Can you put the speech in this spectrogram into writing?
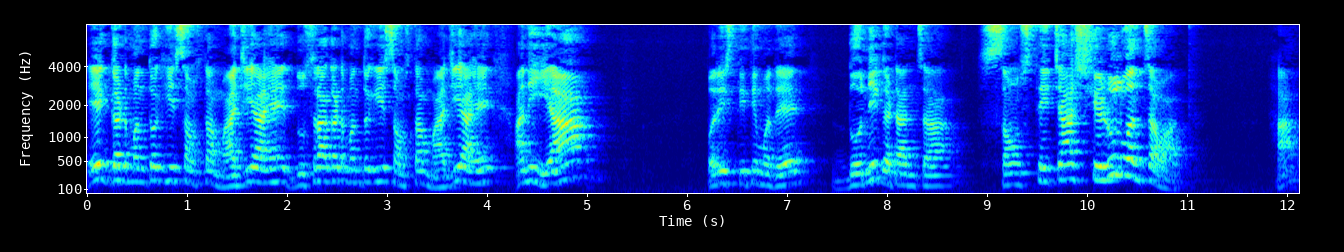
एक गट म्हणतो की ही संस्था माझी आहे दुसरा गट म्हणतो की ही संस्था माझी आहे आणि या परिस्थितीमध्ये दोन्ही गटांचा संस्थेच्या शेड्यूल वनचा वाद हा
